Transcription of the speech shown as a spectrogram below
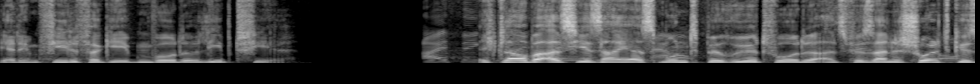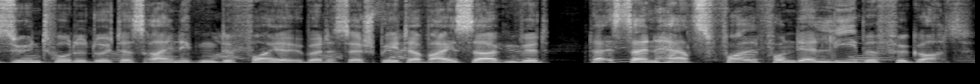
Der, dem viel vergeben wurde, liebt viel. Ich glaube, als Jesajas Mund berührt wurde, als für seine Schuld gesühnt wurde durch das reinigende Feuer, über das er später weissagen wird, da ist sein Herz voll von der Liebe für Gott.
